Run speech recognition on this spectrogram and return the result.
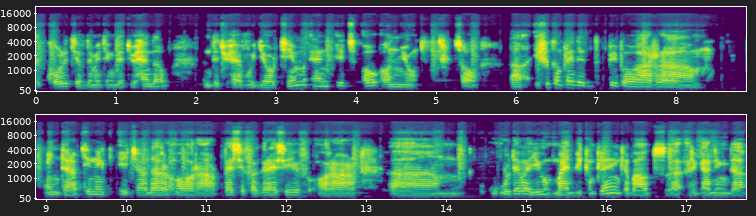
the quality of the meeting that you handle and that you have with your team, and it's all on you. So, uh, if you complain that people are um, interrupting each other or are passive aggressive or are um, whatever you might be complaining about uh, regarding the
